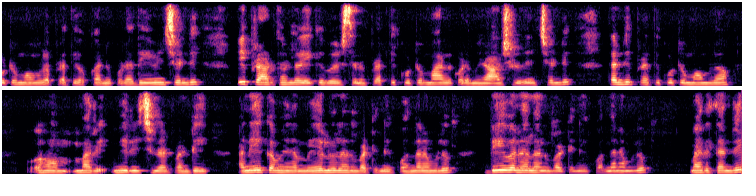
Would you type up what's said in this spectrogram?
కుటుంబంలో ప్రతి ఒక్కరిని కూడా దీవించండి. ఈ ప్రార్థనలో ఏకీభవిస్తున్న ప్రతి కుటుంబాన్ని కూడా మీరు ఆశీర్వదించండి. తండ్రి ప్రతి కుటుంబంలో మరి మీరు ఇచ్చినటువంటి అనేకమైన మేలులను బట్టి నీకు వందనములు దీవెనలను బట్టి నీకు వందనములు. మరి తండ్రి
